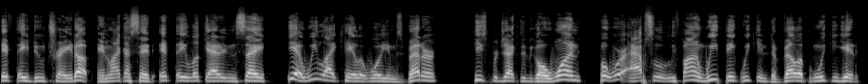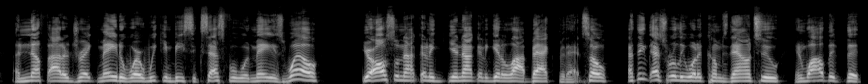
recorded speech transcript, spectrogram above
if they do trade up. And like I said, if they look at it and say, yeah, we like Caleb Williams better, he's projected to go one, but we're absolutely fine. We think we can develop and we can get enough out of Drake Maye to where we can be successful with Maye as well you're also not going to you're not going to get a lot back for that. So I think that's really what it comes down to. And while the, the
